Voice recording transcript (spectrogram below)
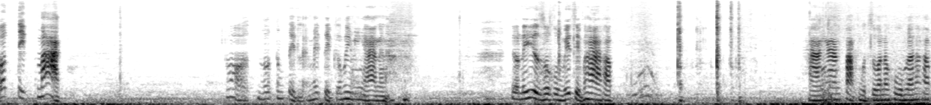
รถติดมาก ก็รถต้องติดแหละ ไม่ติดก็ไม่มีงานนะเดี๋ยวนี้อยู่สุขุมวิท15ครับ หางานปักหมุดสุวรรณภูมิแล้วนะครับ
